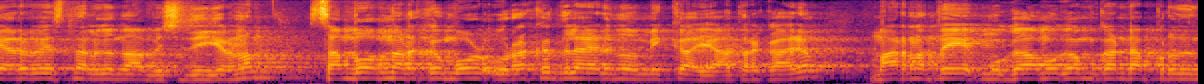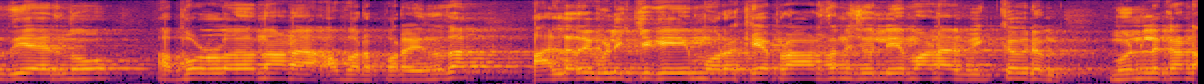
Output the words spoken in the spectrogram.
എയർവേസ് നൽകുന്ന വിശദീകരണം. സംഭവം നടക്കുമ്പോൾ ഉറക്കത്തിലായിരുന്നു മിക്ക യാത്രക്കാരും. മരണത്തെ മുഖാമുഖം കണ്ട പ്രതിനിധിയായിരുന്നു അപ്പോൾ ഉള്ളതെന്നാണ് അവർ പറയുന്നത്. അലറി വിളിക്കുകയും ഉറക്കെ പ്രാർത്ഥന ചൊല്ലിയുമാണ് മിക്കവരും മുന്നിൽ കണ്ട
